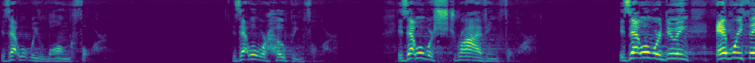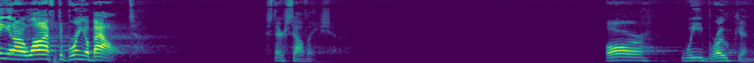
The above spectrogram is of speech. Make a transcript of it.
Is that what we long for? Is that what we're hoping for? Is that what we're striving for? Is that what we're doing everything in our life to bring about? Is their salvation? Are we broken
